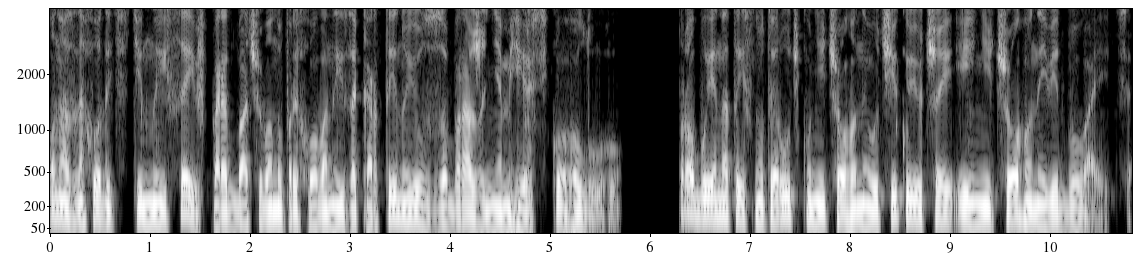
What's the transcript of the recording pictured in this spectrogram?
Вона знаходить стінний сейф, передбачувано прихований за картиною з зображенням гірського лугу, пробує натиснути ручку, нічого не очікуючи, і нічого не відбувається.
